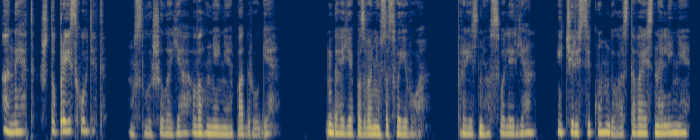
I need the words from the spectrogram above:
«Анет, что происходит?» — услышала я волнение подруги. «Да, я позвоню со своего», — произнес Валерьян, и через секунду, оставаясь на линии,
